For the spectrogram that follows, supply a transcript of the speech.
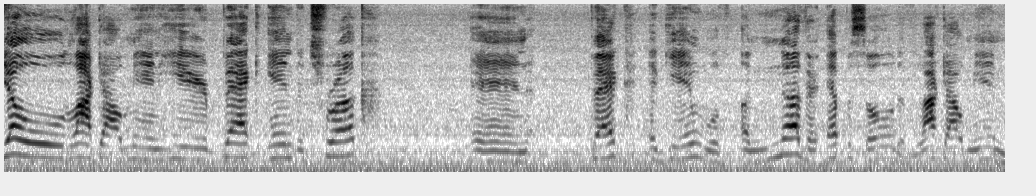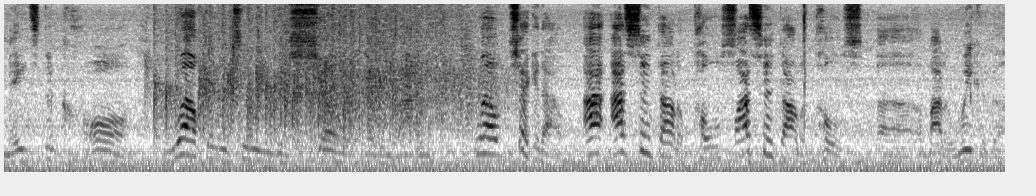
Yo, lockout men here, back in the truck and back again with another episode of Lockout Men Makes the Call. Welcome to the show, everybody. Well, check it out. I, I sent out a post. I sent out a post uh, about a week ago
